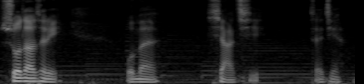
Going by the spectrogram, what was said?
说到这里，我们下期再见。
